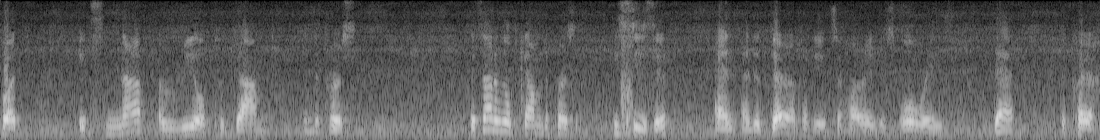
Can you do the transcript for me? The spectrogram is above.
but it's not a real pagam in the person. It's not a real pagam in the person. He sees it, and, and the derech of the is always that the koyach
